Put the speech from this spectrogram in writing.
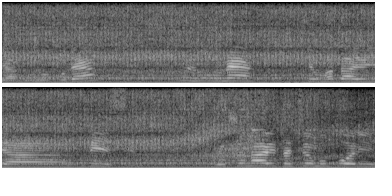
як воно буде. Ну і головне, чи вгадаю я вісім. Якщо навіть на цьому полі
